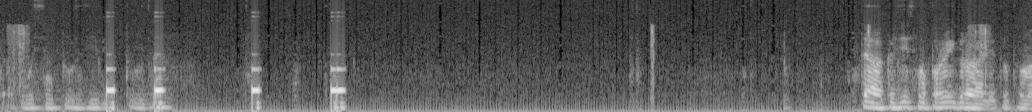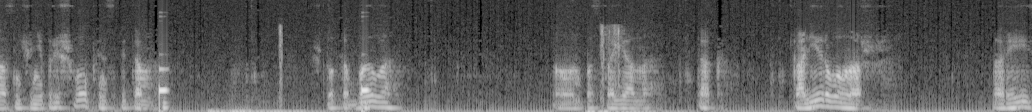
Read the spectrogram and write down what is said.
Так, 8 туз, 9 туз, да? Так, здесь мы проиграли. Тут у нас ничего не пришло. В принципе, там что-то было. Он постоянно так калировал наш рейс.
